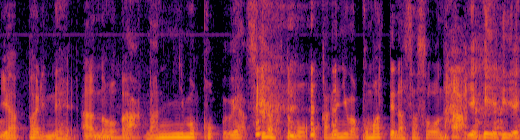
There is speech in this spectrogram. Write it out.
やっぱりね、あの、うん、あ、何にもこ、いや、少なくともお金には困ってなさそうな。いやいやいや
